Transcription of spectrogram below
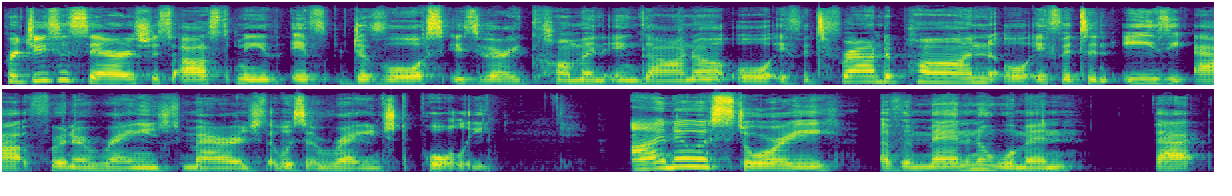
Producer Sarah's just asked me if divorce is very common in Ghana or if it's frowned upon or if it's an easy out for an arranged marriage that was arranged poorly. I know a story of a man and a woman that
